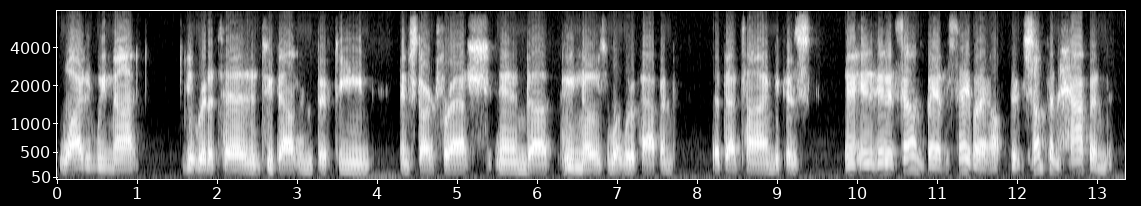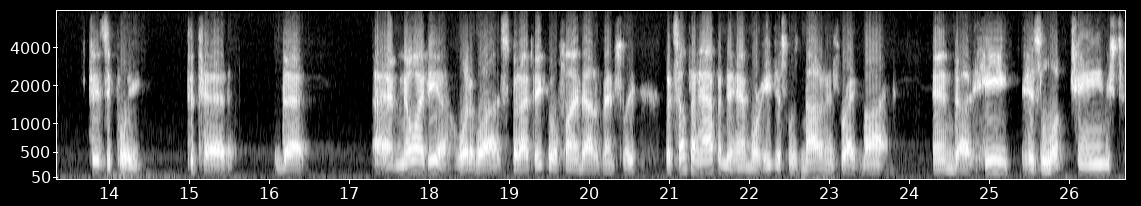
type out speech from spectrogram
"Why did we not get rid of Ted in 2015 and start fresh?" And uh, who knows what would have happened at that time? Because, and, and it sounds bad to say, but I, something happened physically to Ted that I have no idea what it was, but I think we'll find out eventually. But something happened to him where he just was not in his right mind, and uh, he his look changed,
